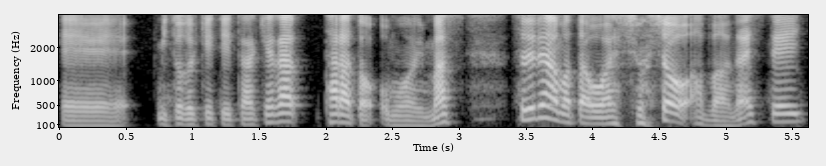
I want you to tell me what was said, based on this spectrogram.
えー、見届けていただけたらと思います。それではまたお会いしましょう。Have a nice day!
